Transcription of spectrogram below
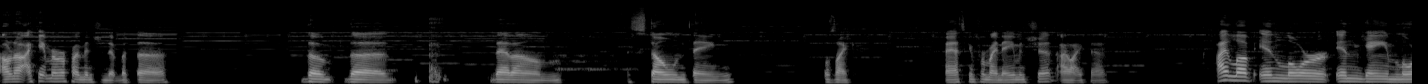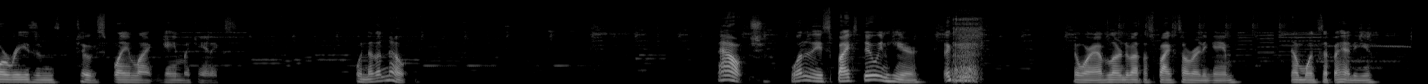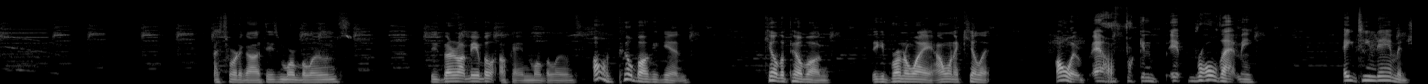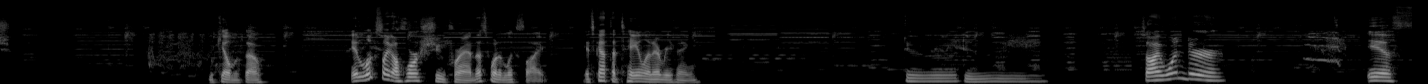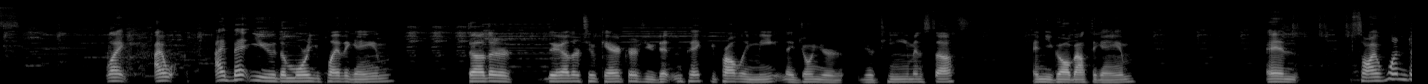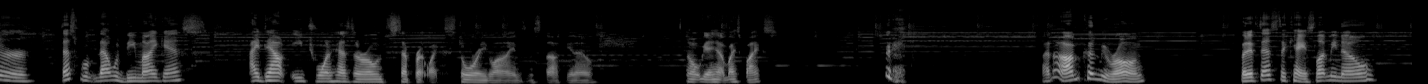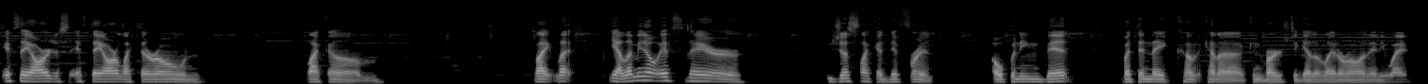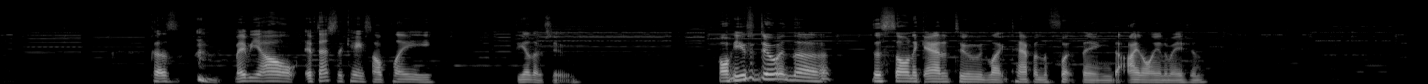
I don't know, I can't remember if I mentioned it, but the the the that um stone thing was like asking for my name and shit. I like that. I love in lore, in game lore reasons to explain like game mechanics. Oh, another note. Ouch! What are these spikes doing here? Don't worry, I've learned about the spikes already, game. I'm one step ahead of you. I swear to God, these more balloons. These better not be able. Okay, more balloons. Oh, pill bug again. Kill the pill bug. They can run away. I want to kill it. Oh, it oh, fucking it rolled at me. 18 damage. We killed it, though. It looks like a horseshoe crab. That's what it looks like. It's got the tail and everything. Doo -doo. So I wonder if, like, I, I bet you the more you play the game, the other the other two characters you didn't pick, you probably meet and they join your your team and stuff, and you go about the game. And so I wonder that's what that would be my guess. I doubt each one has their own separate like storylines and stuff. You know, don't get hit by spikes. I know I could be wrong, but if that's the case, let me know if they are just if they are like their own, like um, like let yeah, let me know if they're just like a different opening bit, but then they come kind of converge together later on anyway. Because maybe I'll, if that's the case, I'll play the other two. Oh, doing the the Sonic attitude, like tapping the foot thing, the idle animation.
